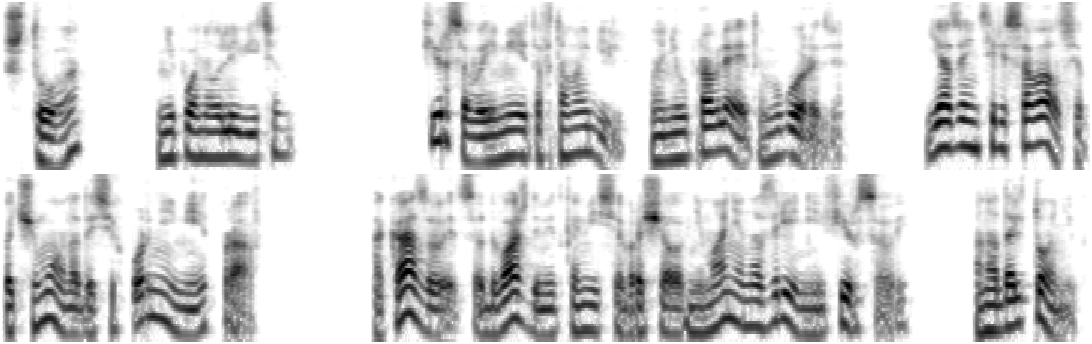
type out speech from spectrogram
«Что?» — не понял Левитин. «Фирсова имеет автомобиль, но не управляет им в городе. Я заинтересовался, почему она до сих пор не имеет прав. Оказывается, дважды медкомиссия обращала внимание на зрение Фирсовой. Она дальтоник,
